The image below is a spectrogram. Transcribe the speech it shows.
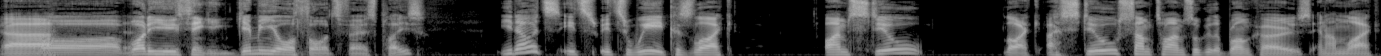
Uh, oh, what are you thinking? Give me your thoughts first, please. you know, it's it's it's weird because like I'm still like I still sometimes look at the Broncos and I'm like,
